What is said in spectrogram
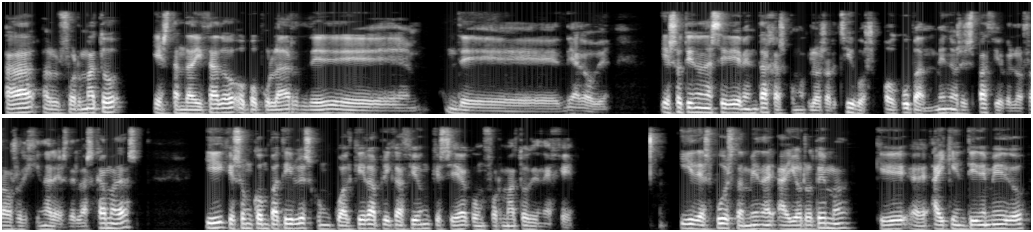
al formato estandarizado o popular de, Adobe. Eso tiene una serie de ventajas como que los archivos ocupan menos espacio que los RAWs originales de las cámaras y que son compatibles con cualquier aplicación que sea con formato DNG. Y después también hay, otro tema que eh, hay quien tiene miedo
